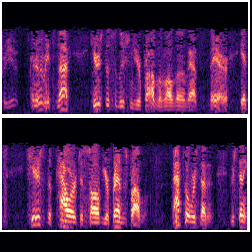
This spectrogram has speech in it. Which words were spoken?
for you. And remember, it's not here's the solution to your problem, although that's there. It's here's the power to solve your friend's problem. That's what we're sending. We're sending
